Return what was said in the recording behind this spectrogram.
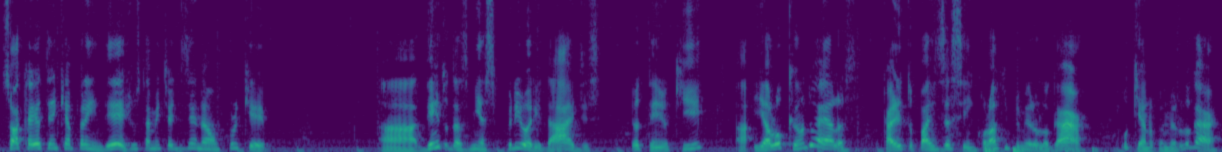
Só que aí eu tenho que aprender justamente a dizer não. Por quê? Uh, dentro das minhas prioridades, eu tenho que uh, ir alocando elas. Carlito Paz diz assim: coloque em primeiro lugar o que é no primeiro lugar.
